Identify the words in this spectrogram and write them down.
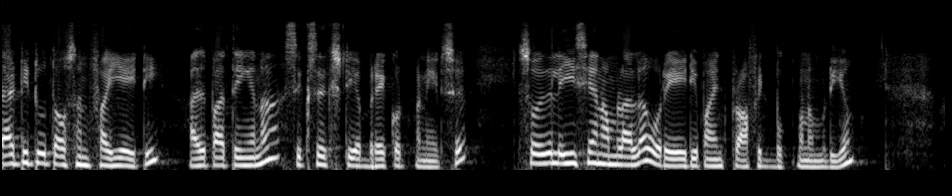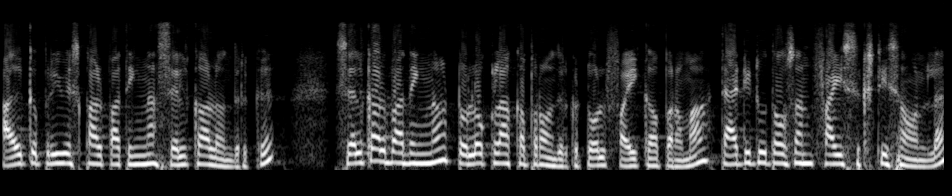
Thirty two thousand five eighty அது பார்த்தீங்கன்னா சிக்ஸ் சிக்ஸ்டியை பிரேக் அவுட் பண்ணிடுச்சு ஸோ இதில் ஈஸியாக நம்மளால் ஒரு எயிட்டி பாயிண்ட் ப்ராஃபிட் புக் பண்ண முடியும். அதுக்கு ப்ரீவியஸ் கால் பார்த்தீங்கன்னா செல் கால் வந்திருக்கு. செல் கால் பார்த்தீங்கன்னா டுவெல் ஓ கிளாக் அப்புறம் வந்திருக்கு. டுவெல் ஃபைவ்க்கு அப்புறமா thirty two thousand five sixty செவனில்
